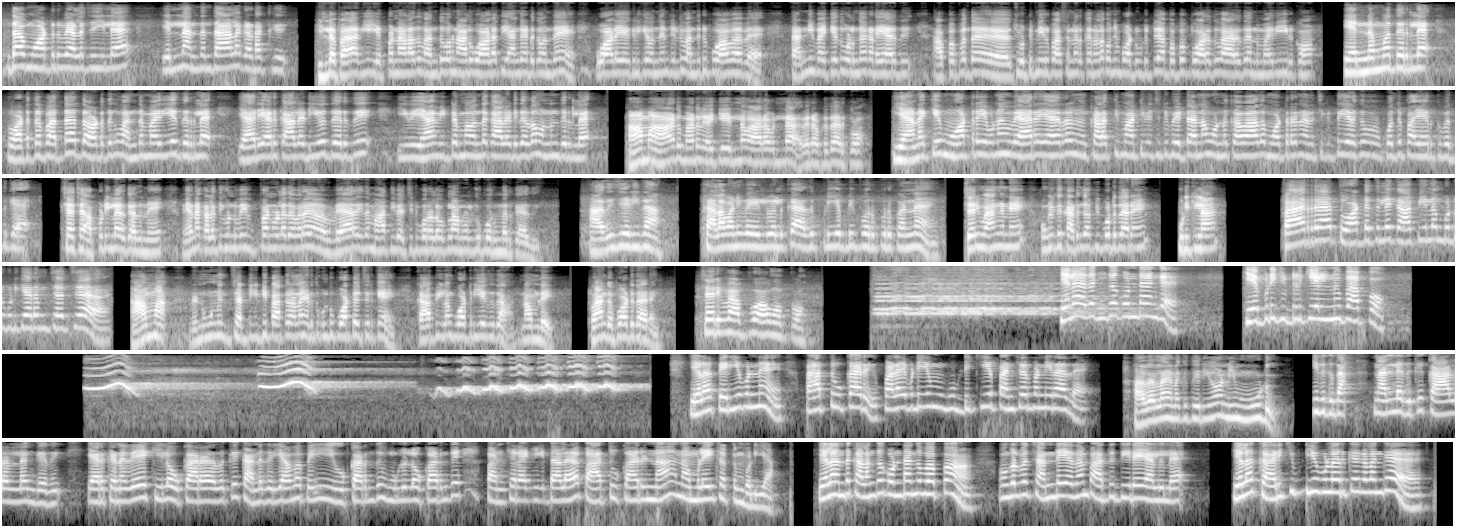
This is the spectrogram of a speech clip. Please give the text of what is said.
இந்த மோட்டர் வேலை செய்யல. எல்லாம் அந்தந்த ஆள கிடக்கு. இல்லப்பா அவிய எப்பனாலாவது வந்து ஒரு நாலு ஓலத்தை அங்க எடுக்க வந்தேன் ஓலையை கிரிக்க வந்தேன்னு சொல்லிட்டு வந்துட்டு போவாவே தண்ணி வைக்கிறது ஒழுங்கா கிடையாது. அப்பப்ப சொட்டு நீர் பாசனம் இருக்கறனால கொஞ்சம் போட்டு விட்டுட்டு அப்பப்போ போறது வரது அந்த மாதிரி இருக்கும். என்னமோ தெரில தோட்டத்தை பார்த்தா தோட்டத்துக்கு வந்த மாதிரியே தெரில யார் யார் காலடியோ தெரியுது. இவ ஏன் வீட்டம்மா வந்த காலடி தடம் ஒன்றும் தெரில ஆமா ஆடு மாடு வைக்க இன்னும் வரவில்லை வேற அப்படிதான் இருக்கும். எனக்கே மோட்டர் எவனும் வேற யாரும் கலத்தி மாட்டி வச்சுட்டு போயிட்டானா ஒன்று கவாத மோட்டர்னு நினச்சிக்கிட்டு எனக்கு கொஞ்சம் பயம் இருக்கு பார்த்துக்க. சே சே அப்படிலாம் இருக்காதுன்னு வேணா கலத்தி கொண்டு போய் விற்பானுள்ள தவிர வேற இதை மாத்தி வச்சுட்டு போற அளவுக்குலாம் அவங்களுக்கு பொறுமை இருக்காது. அது சரிதான். களவாணி வயல்வெளுக்கு அது இப்படி எப்படி பொறுப்பு இருக்கும்னு சரி வாங்கண்ணே. உங்களுக்கு கடு காப்பி போட்டு தரேன். குடிக்கலாம். பாருடா தோட்டத்திலே காப்பி எல்லாம் போட்டு குடிக்க ஆரம்பிச்சாச்சா? ஆமா. ரெண்டு மூணு சட்டி கிட்டி பாத்திரம் எடுத்து கொண்டு போட்டு வச்சிருக்கேன். காப்பி எல்லாம் போட்டுறியதுதான் நம்மளே. வாங்க போட்டு தரேன். சரி வா போவோம் அப்போ இங்க கொண்டாங்க. எப்படி சுட்டிருக்கீங்கன்னு பாப்போம் எல்லாம் பெரிய பொண்ணு பார்த்து உட்காரு. பழையபடியும் டிக்கிய பஞ்சர் பண்ணிடாத அதெல்லாம் எனக்கு தெரியும் நீ மூடு. இதுக்கு தான் நல்லதுக்கு காலம்லங்கிறது ஏற்கனவே கீழே உட்காரதுக்கு கண்ணு தெரியாம போய் உட்கார்ந்து முள்ளுல உட்கார்ந்து பஞ்சர் ஆக்கிக்கிட்டால பார்த்து உட்காருன்னா நம்மளே சத்தம் பொடியா எல்லாம் அந்த கலங்க கொண்டாங்க பாப்பா உங்களோட சண்டையை தான் பார்த்து தீர ஆளுல எல்லாம் கறிக்கு போல இருக்க கலங்க.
